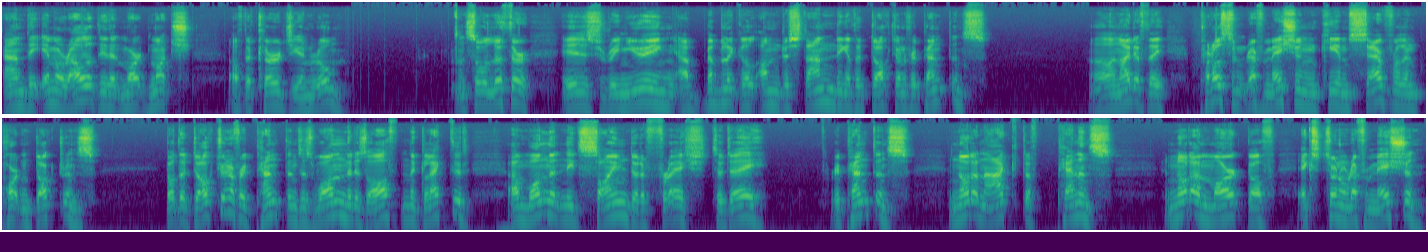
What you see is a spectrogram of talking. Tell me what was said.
and the immorality that marked much of the clergy in Rome. And so Luther is renewing a biblical understanding of the doctrine of repentance. Uh, and out of the Protestant Reformation came several important doctrines. But the doctrine of repentance is one that is often neglected and one that needs sounded afresh today. Repentance, not an act of penance, not a mark of external reformation,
